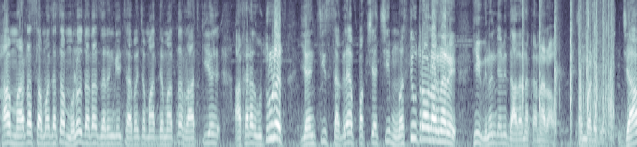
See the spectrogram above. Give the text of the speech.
हा मराठा समाजाचा मनोजदादा जरंगे साहेबांच्या माध्यमातून राजकीय आखाड्यात उतरूनच यांची सगळ्या पक्षाची मस्ती उतरावं लागणार आहे. ही विनंती आम्ही दादांना करणार आहोत. शंभर टक्के. ज्या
